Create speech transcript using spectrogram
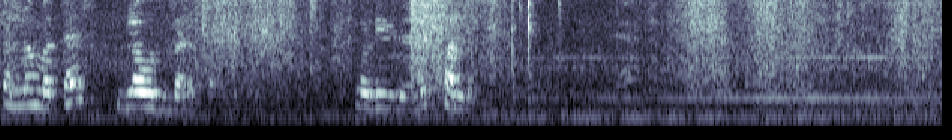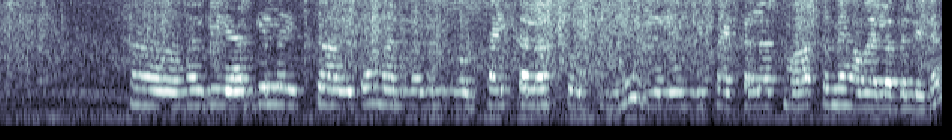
ಪಲ್ಲು ಮತ್ತು ಬ್ಲೌಸ್ ಬರುತ್ತೆ. ನೋಡಿ, ಇದು ಪಲ್ಲು ಹಾಗೆ ಯಾರಿಗೆಲ್ಲ ಇಷ್ಟ ಆಗುತ್ತೋ, ನಾನು ಇವಾಗ ಒಂದು ಫೈವ್ ಕಲರ್ಸ್ ತೋರಿಸಿದ್ದೀನಿ ಇದರಲ್ಲಿ ನಿಮಗೆ ಫೈವ್ ಕಲರ್ಸ್ ಮಾತ್ರನೇ ಅವೈಲಬಲ್ ಇದೆ.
